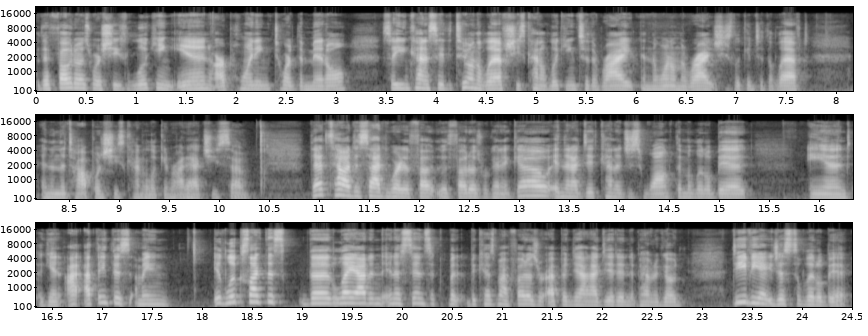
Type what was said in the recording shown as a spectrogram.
the photos where she's looking in are pointing toward the middle. So you can kind of see the two on the left, she's kind of looking to the right, and the one on the right, she's looking to the left. And then the top one, she's kind of looking right at you. So that's how I decided where the, pho the photos were going to go. And then I did kind of just wonk them a little bit. And again, I, I think this, I mean, it looks like this, the layout in, in a sense, but because my photos are up and down, I did end up having to go deviate just a little bit.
